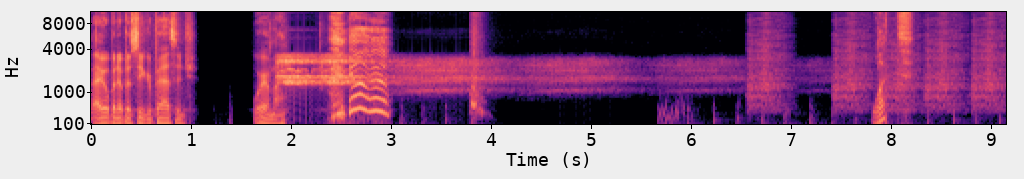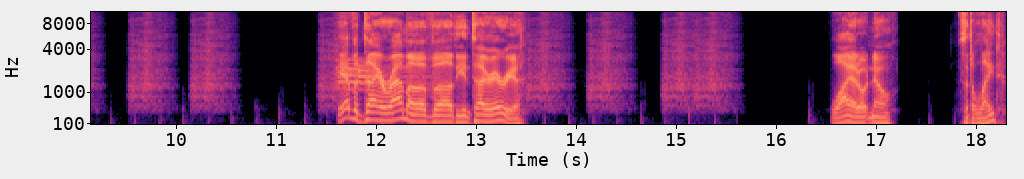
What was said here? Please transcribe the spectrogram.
I open up a secret passage. Where am I? what? They have a diorama of uh, the entire area. Why, I don't know. Is it a light?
